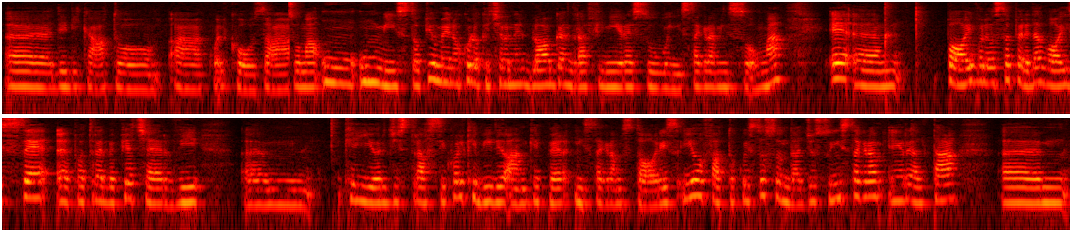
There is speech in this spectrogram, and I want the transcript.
eh, dedicato a qualcosa, insomma un, un, misto, più o meno quello che c'era nel blog andrà a finire su Instagram insomma e ehm, poi volevo sapere da voi se eh, potrebbe piacervi ehm, che io registrassi qualche video anche per Instagram Stories. Io ho fatto questo sondaggio su Instagram e in realtà ehm,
